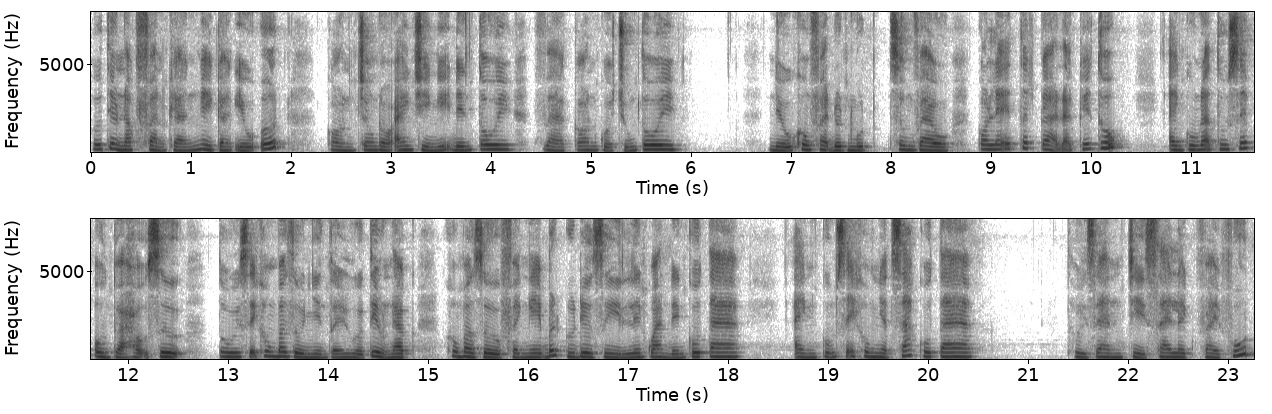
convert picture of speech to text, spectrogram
hứa tiểu nặc phản kháng ngày càng yếu ớt, còn trong đầu anh chỉ nghĩ đến tôi và con của chúng tôi. Nếu không phải đột ngột xông vào, có lẽ tất cả đã kết thúc. Anh cũng đã thu xếp ổn thỏa hậu sự, tôi sẽ không bao giờ nhìn thấy hứa tiểu nặc, không bao giờ phải nghe bất cứ điều gì liên quan đến cô ta. Anh cũng sẽ không nhặt xác cô ta. Thời gian chỉ sai lệch vài phút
